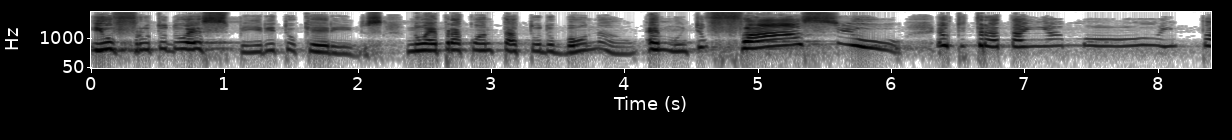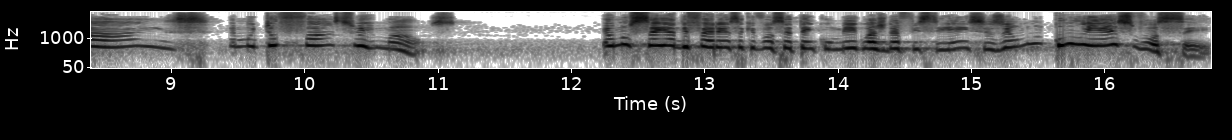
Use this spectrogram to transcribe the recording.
E o fruto do Espírito, queridos, não é para quando está tudo bom, não. É muito fácil eu te tratar em amor, em paz. É muito fácil, irmãos. Eu não sei a diferença que você tem comigo, as deficiências, eu não conheço você.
